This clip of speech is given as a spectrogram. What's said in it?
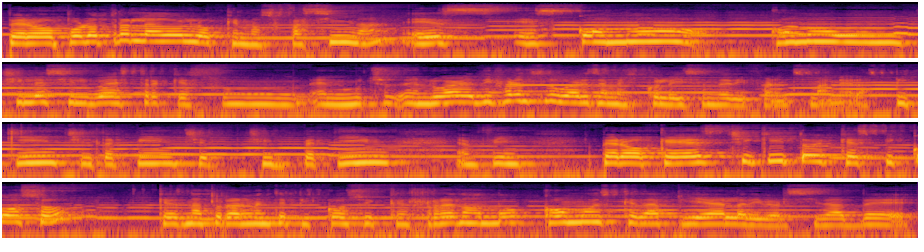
pero por otro lado, lo que nos fascina es, es cómo como un chile silvestre, que es un, en, muchos, en lugares, diferentes lugares de México le dicen de diferentes maneras, piquín, chiltepín, chilpetín, en fin, pero que es chiquito y que es picoso, que es naturalmente picoso y que es redondo, cómo es que da pie a la diversidad de,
